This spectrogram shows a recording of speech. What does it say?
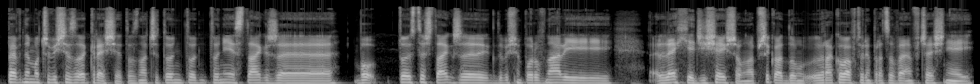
w pewnym oczywiście zakresie. To znaczy, to, to, to nie jest tak, że. Bo to jest też tak, że gdybyśmy porównali Lechię dzisiejszą, na przykład do Rakowa, w którym pracowałem wcześniej,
